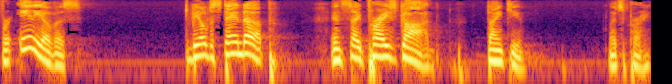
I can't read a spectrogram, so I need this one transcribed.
for any of us to be able to stand up and say, Praise God. Thank you. Let's pray.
